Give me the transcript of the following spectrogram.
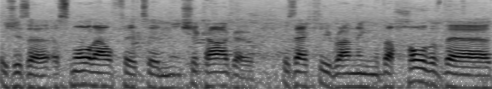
which is a, a small outfit in Chicago, was actually running the whole of their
